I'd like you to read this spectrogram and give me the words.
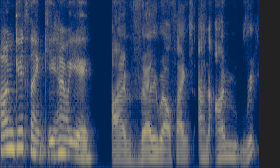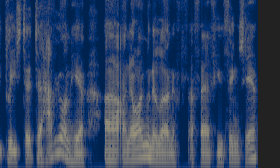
I'm good, thank you. How are you? I'm very well, thanks. And I'm really pleased to, to have you on here. Uh, I know I'm going to learn a, a, fair few things here,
